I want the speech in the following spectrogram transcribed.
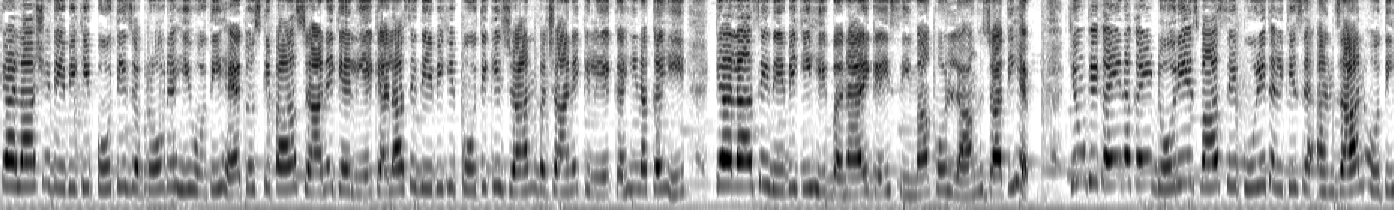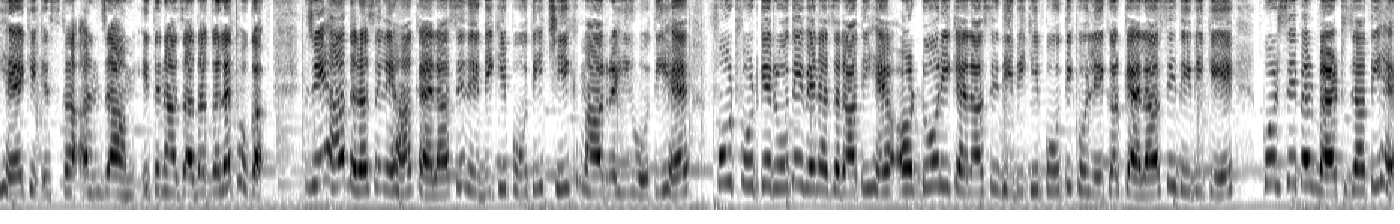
कैलाशी देवी की पोती जब रो रही होती है तो उसके पास जाने के लिए, कैलाशी देवी की पोती की जान बचाने के लिए कहीं न कहीं कैलाशी देवी की ही बनाई गई सीमा को लांघ जाती है। क्योंकि कहीं न कहीं डोरी इस बात से पूरी तरीके से अनजान होती है कि इसका अंजाम इतना ज़्यादा गलत होगा। जी हाँ दरअसल यहाँ कैलाशी देवी की पोती चीख मार रही होती है। फूट फूट के रोते हुए नज़र आती है और डोरी कैलाशी देवी की पोती को लेकर कैलाशी देवी के कुर्सी पर बैठ जाती है।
